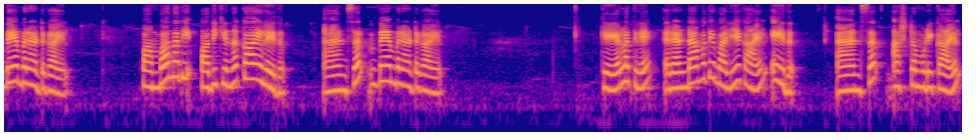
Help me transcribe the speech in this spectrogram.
വേമ്പനാട്ട് കായൽ പമ്പ നദി പതിക്കുന്ന കായൽ ഏത്? ആൻസർ വേമ്പനാട്ട് കായൽ കേരളത്തിലെ രണ്ടാമത്തെ വലിയ കായൽ ഏത്? ആൻസർ അഷ്ടമുടി കായൽ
